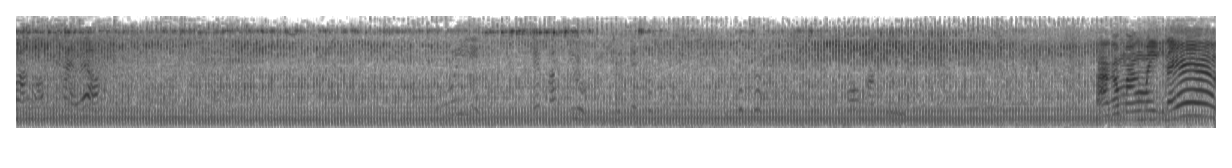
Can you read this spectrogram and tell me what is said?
ฟังเหรอถ่ายไว้เหรอ อุ้ยเอ็มมาคิวมองมาคิว ปลากระมังมาอีกแล้ว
